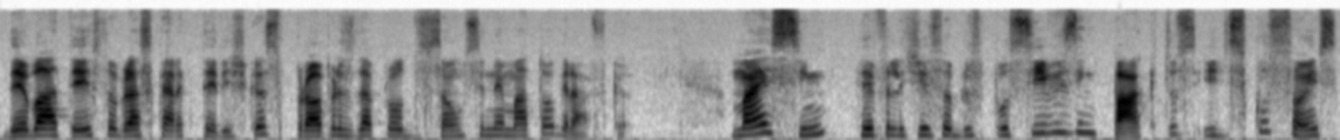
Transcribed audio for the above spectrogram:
debater sobre as características próprias da produção cinematográfica mas sim refletir sobre os possíveis impactos e discussões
